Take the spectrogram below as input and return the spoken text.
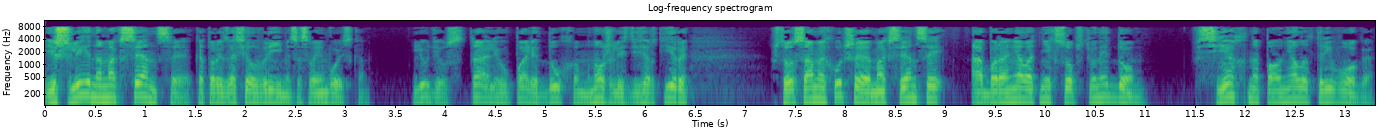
и шли на Максенция, который засел в Риме со своим войском. Люди устали, упали духом, множились дезертиры. Что самое худшее, Максенций оборонял от них собственный дом. Всех наполняла тревога.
